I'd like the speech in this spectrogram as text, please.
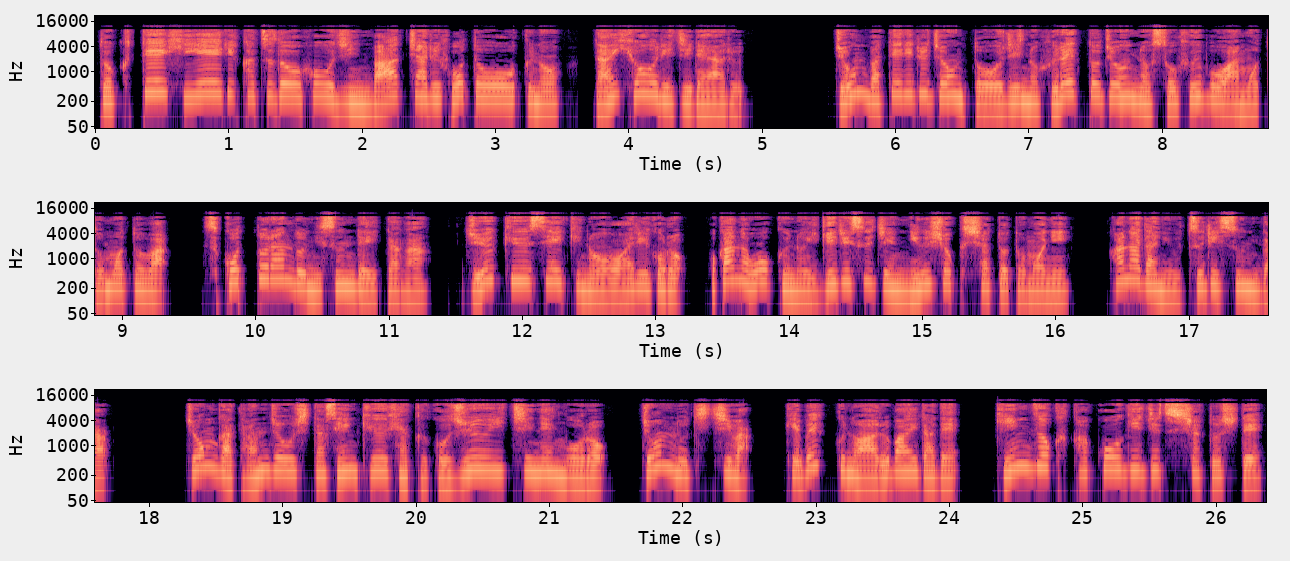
特定非営利活動法人バーチャルフォトウォークの代表理事である。ジョン・バテリル・ジョンと叔父のフレッド・ジョンの祖父母はもともとはスコットランドに住んでいたが、19世紀の終わり頃、他の多くのイギリス人入植者と共にカナダに移り住んだ。ジョンが誕生した1951年頃、ジョンの父はケベックのアルバイダで金属加工技術者として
